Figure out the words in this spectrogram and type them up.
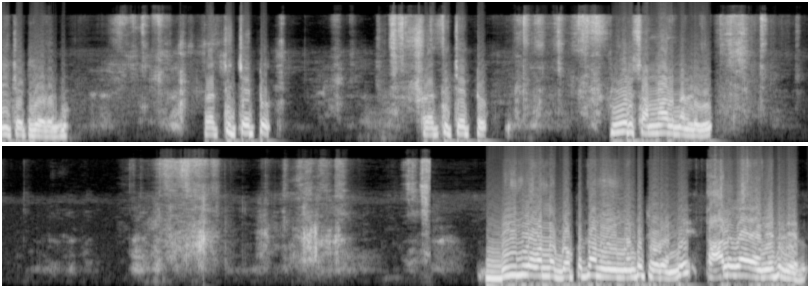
ఈ చెట్టు చూడండి. ప్రతి చెట్టు ప్రతి చెట్టు. ప్యూర్ సన్నాలు మళ్ళీ దీనిలో ఉన్న గొప్పతనం ఏంటంటే చూడండి తాలుగాయ అనేది లేదు.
